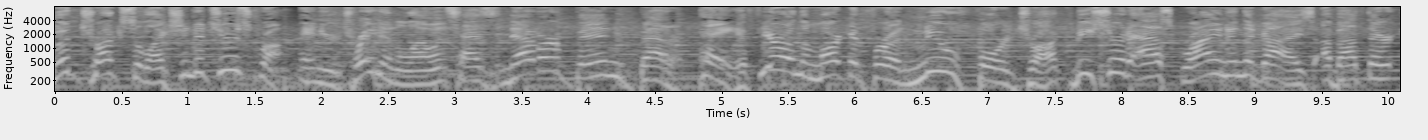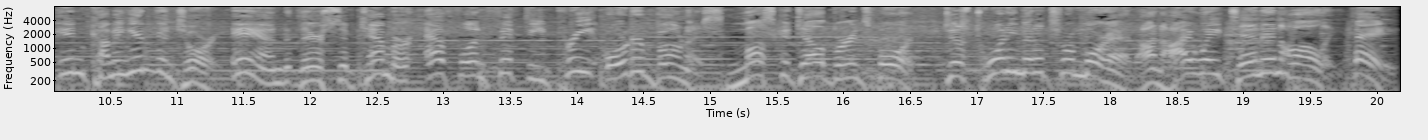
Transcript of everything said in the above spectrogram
good truck selection to choose from, and your trade in allowance has never been better. Hey, if you're on the market for a new Ford truck, be sure to ask Ryan and the guys about their incoming inventory and their September F 150 pre order bonus. Muscatell Burns Ford, just 20 minutes from Moorhead on Highway 10 in Hawley. Hey,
